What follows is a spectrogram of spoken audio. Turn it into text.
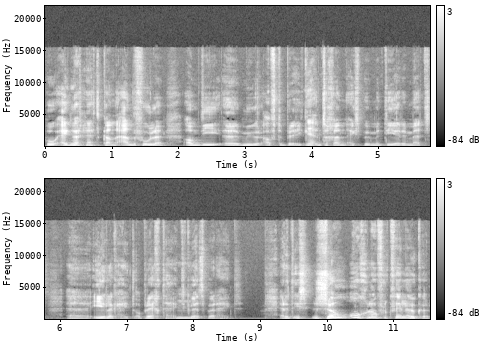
hoe enger het kan aanvoelen om die muur af te breken. Ja. En te gaan experimenteren met eerlijkheid, oprechtheid, mm. kwetsbaarheid. En het is zo ongelooflijk veel leuker.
